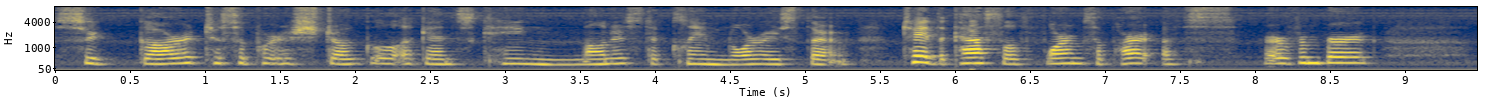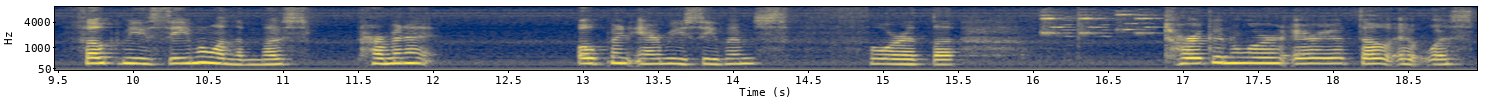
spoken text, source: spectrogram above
Sigurd to support his struggle against King Magnus to claim Norway's throne. Today, the castle forms a part of Servenberg Folk Museum, one of the most permanent open-air museums for the Torgenlord area, though it was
